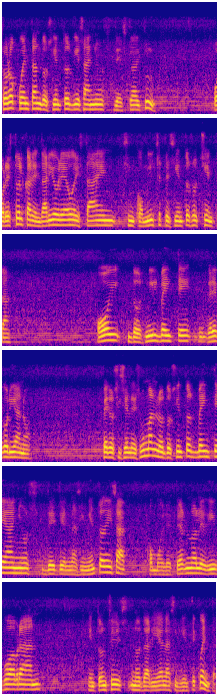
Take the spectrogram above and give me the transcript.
solo cuentan 210 años de esclavitud. Por esto el calendario hebreo está en 5780, hoy 2020 gregoriano, pero si se le suman los 220 años desde el nacimiento de Isaac, como el Eterno le dijo a Abraham, entonces nos daría la siguiente cuenta.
